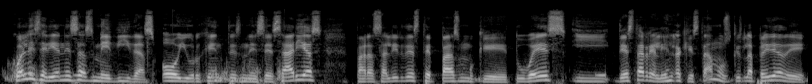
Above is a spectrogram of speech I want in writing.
cuáles serían esas medidas hoy urgentes necesarias para salir de este pasmo que tú ves y de esta realidad en la que estamos, que es la pérdida de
